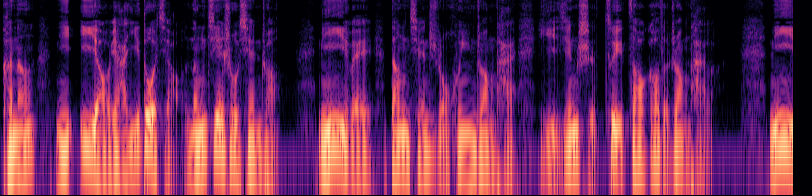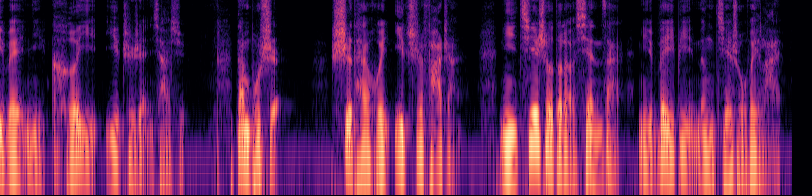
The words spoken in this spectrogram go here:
可能你一咬牙一跺脚能接受现状。你以为当前这种婚姻状态已经是最糟糕的状态了，你以为你可以一直忍下去，但不是，事态会一直发展。你接受得了现在，你未必能接受未来。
